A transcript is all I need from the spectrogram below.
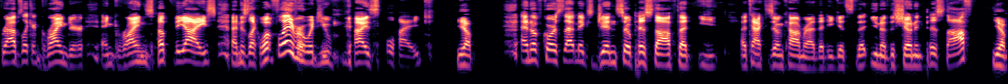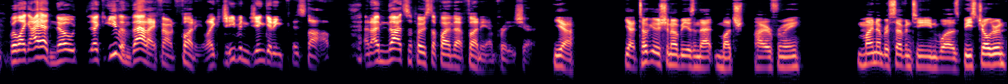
grabs like a grinder and grinds up the ice and is like, what flavor would you guys like? Yep. And of course that makes Jin so pissed off that he attacked his own comrade that he gets the you know, the shonen pissed off. Yep. But like I had no like even that I found funny. Like even Jin getting pissed off. And I'm not supposed to find that funny, I'm pretty sure. Yeah. Yeah, Tokyo Shinobi isn't that much higher for me. My number 17 was Beast Children.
